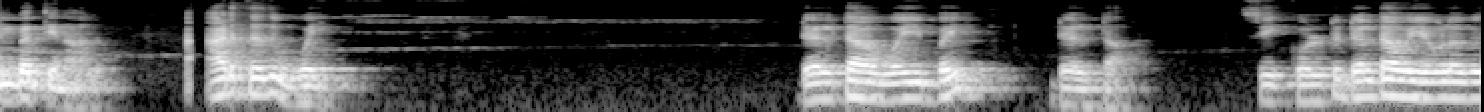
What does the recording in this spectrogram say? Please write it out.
எண்பத்தி நாலு அடுத்தது Y delta Y by delta. Equal to delta எவ்வளவு?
